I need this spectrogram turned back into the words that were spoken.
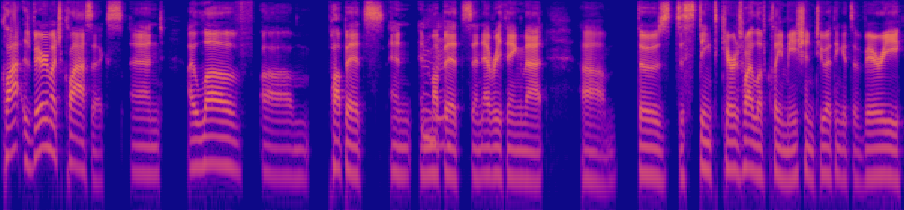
cla- very much classics. And I love um, puppets and and mm-hmm. Muppets and everything that um, those distinct characters. Why I love claymation too. I think it's a very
